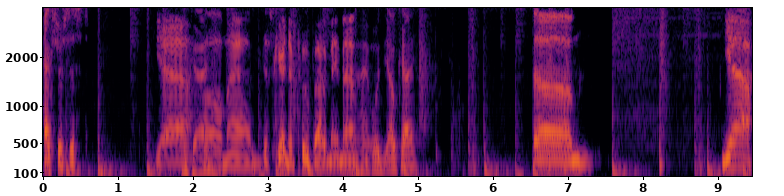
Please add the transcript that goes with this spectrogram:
Exorcist. Yeah. Okay. Oh man, it scared the poop out of me, man. All right. Well, okay. Um, Yeah,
